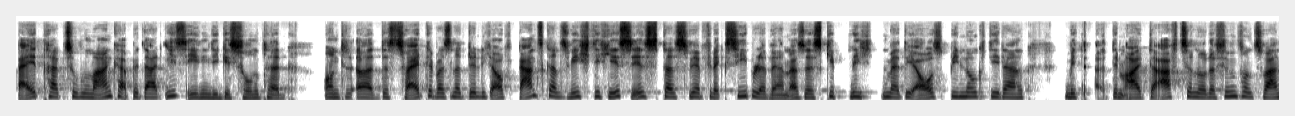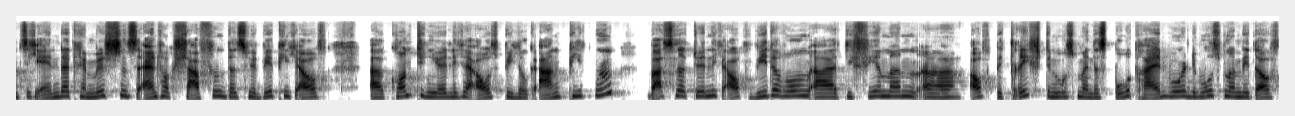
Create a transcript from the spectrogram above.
Beitrag zum Humankapital, ist eben die Gesundheit. Und äh, das Zweite, was natürlich auch ganz, ganz wichtig ist, ist, dass wir flexibler werden. Also es gibt nicht mehr die Ausbildung, die dann mit dem Alter 18 oder 25 endet. Wir müssen es einfach schaffen, dass wir wirklich auch äh, kontinuierliche Ausbildung anbieten, was natürlich auch wiederum äh, die Firmen äh, auch betrifft. Die muss man in das Boot reinholen, die muss man mit auf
